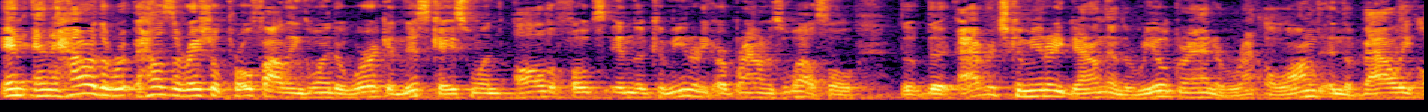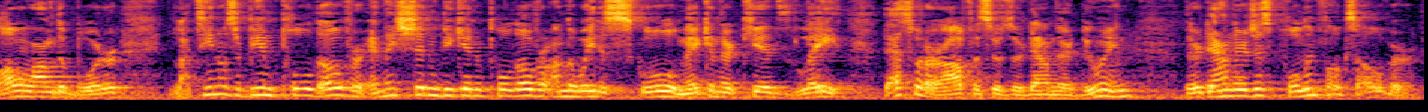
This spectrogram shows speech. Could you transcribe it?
And, and how are the, how's the racial profiling going to work in this case when all the folks in the community are brown as well? So the, the average community down there in the Rio Grande, around, along in the valley, all along the border, Latinos are being pulled over, and they shouldn't be getting pulled over on the way to school, making their kids late. That's what our officers are down there doing. They're down there just pulling folks over.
